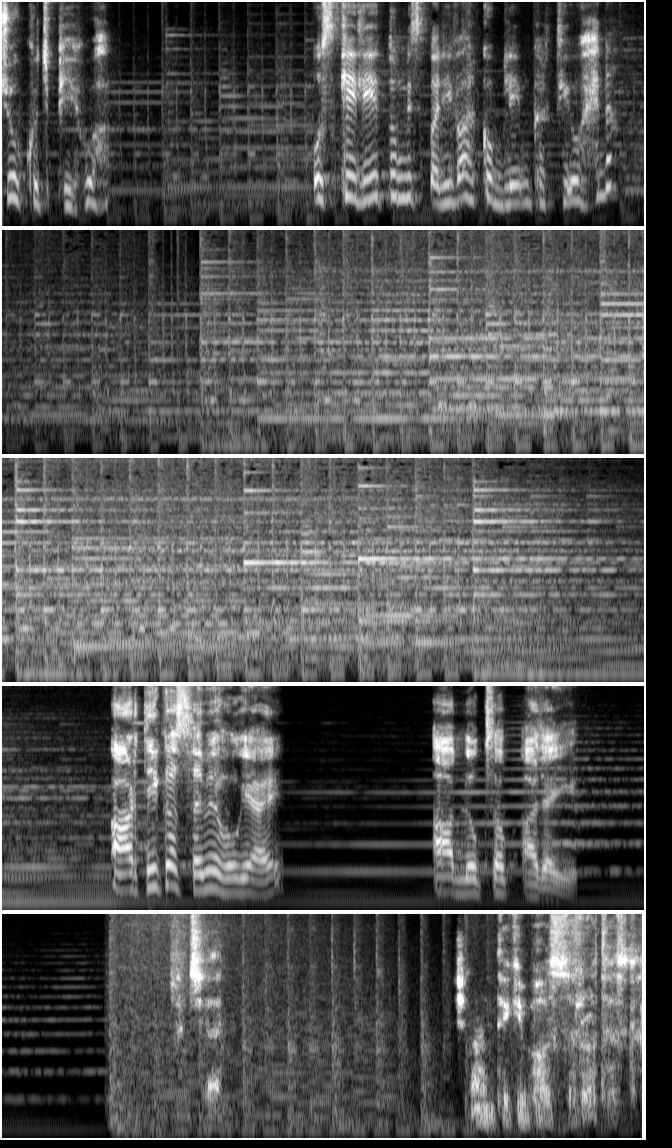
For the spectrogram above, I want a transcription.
जो कुछ भी हुआ, उसके लिए तुम इस परिवार को ब्लेम करती हो, है ना? आरती का समय हो गया है। आप लोग सब आ जाइए। अच्छा है शांति की बहुत ज़रूरत है इसका।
